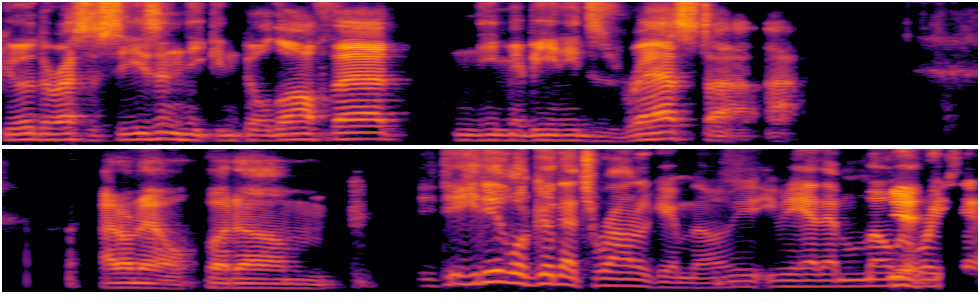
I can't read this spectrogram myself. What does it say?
good the rest of the season. He can build off that. He maybe he needs his rest. I, I, I don't know, but um, he, he did look good in that Toronto game though. Even he had that moment yeah. where he said,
